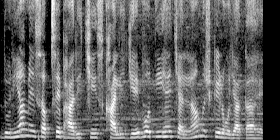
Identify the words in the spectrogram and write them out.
दुनिया में सबसे भारी चीज़ खाली जेब होती है, चलना मुश्किल हो जाता है।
